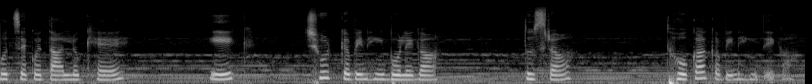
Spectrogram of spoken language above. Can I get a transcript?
मुझसे कोई ताल्लुक़ है, एक, झूठ कभी नहीं बोलेगा, दूसरा, धोखा कभी नहीं देगा।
